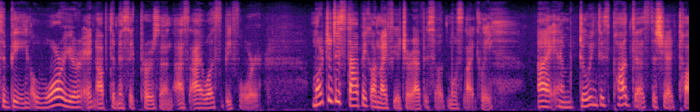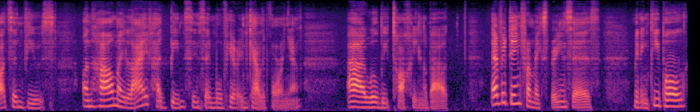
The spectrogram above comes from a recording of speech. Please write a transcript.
to being a warrior and optimistic person as i was before. More to this topic on my future episode most likely. I am doing this podcast to share thoughts and views on how my life had been since i moved here in california i will be talking about everything from experiences meeting people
